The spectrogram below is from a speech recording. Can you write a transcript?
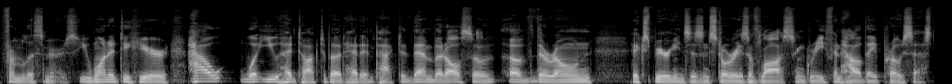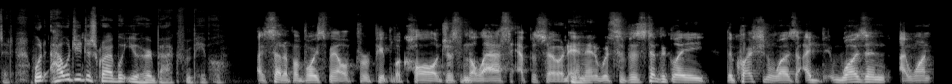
from listeners. You wanted to hear how what you had talked about had impacted them, but also of their own experiences and stories of loss and grief and how they processed it. What, how would you describe what you heard back from people? I set up a voicemail for people to call just in the last episode, and it was specifically the question was I wasn't I want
